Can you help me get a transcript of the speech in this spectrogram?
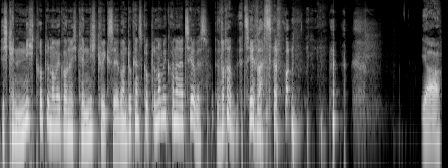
Ich kenne nicht Cryptonomicon und ich kenne nicht Quicksilver. Und du kennst Cryptonomicon, dann erzähl was. Erzähl was davon. ja,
